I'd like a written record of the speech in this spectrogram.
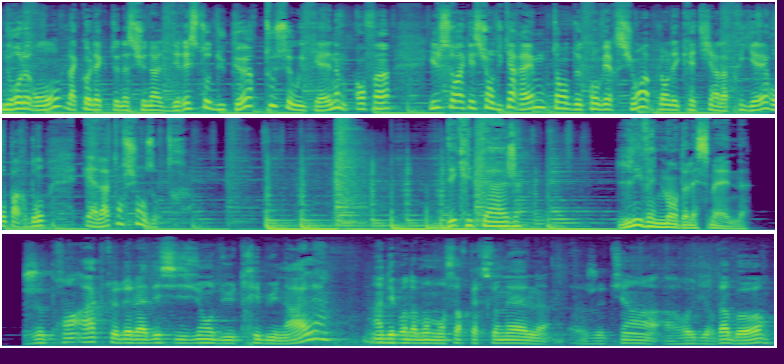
Nous relerons la collecte nationale des Restos du Cœur tout ce week-end. Enfin, il sera question du carême, temps de conversion appelant les chrétiens à la prière, au pardon et à l'attention aux autres. Décryptage, l'événement de la semaine. Je prends acte de la décision du tribunal. Indépendamment de mon sort personnel, je tiens à redire d'abord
